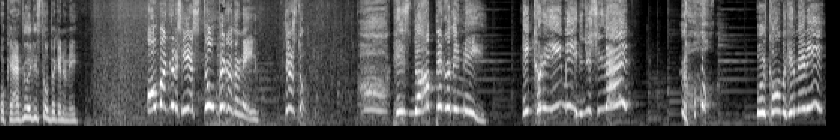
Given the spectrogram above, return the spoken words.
Okay, I feel like he's still bigger than me. Oh my goodness, he is still bigger than me. There's no... Oh, He's not bigger than me. He couldn't eat me. Did you see that? Oh, we'll call him again, maybe?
